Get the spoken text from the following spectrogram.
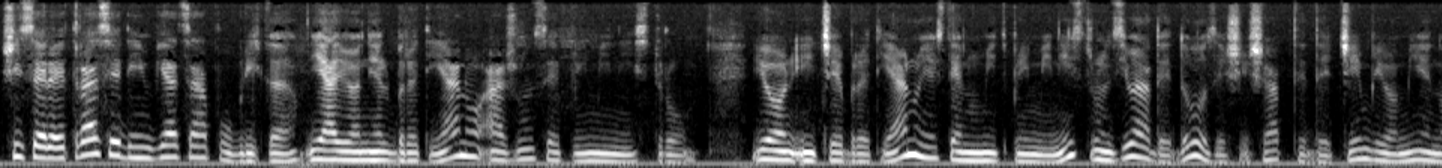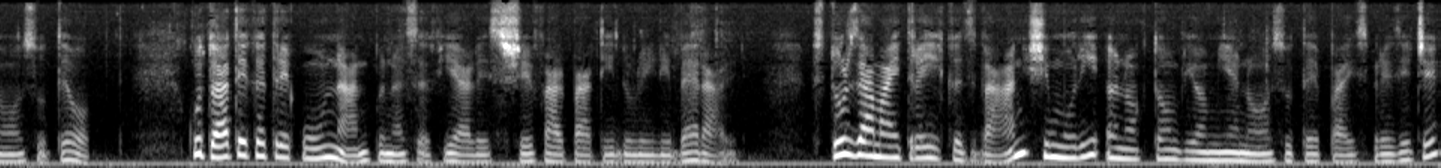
și se retrase din viața publică, iar Ionel Brătianu ajunse prim-ministru. Ion I.C. Brătianu este numit prim-ministru în ziua de 27 decembrie 1908 cu toate că trecu un an până să fie ales șef al Partidului Liberal. Sturza mai trăi câțiva ani și muri în octombrie 1914,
